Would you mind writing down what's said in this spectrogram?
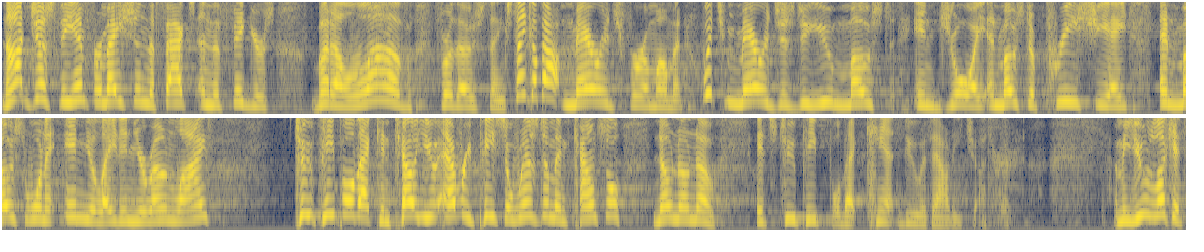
Not just the information, the facts, and the figures, but a love for those things. Think about marriage for a moment. Which marriages do you most enjoy and most appreciate and most want to emulate in your own life? Two people that can tell you every piece of wisdom and counsel? No, no, no. It's two people that can't do without each other. I mean, you look at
